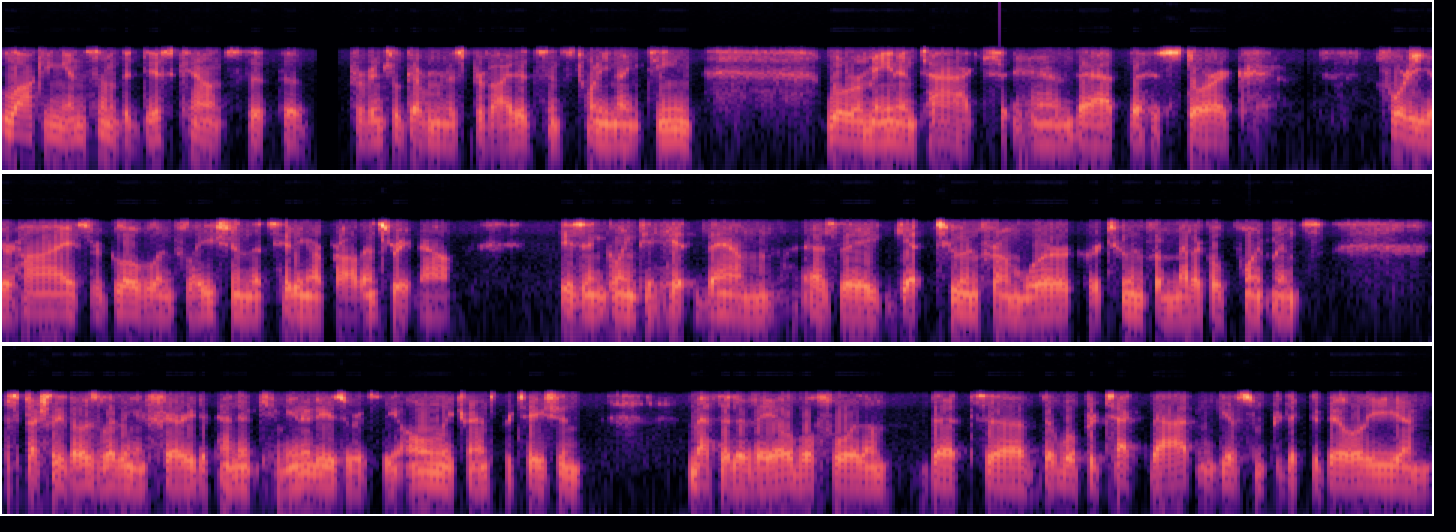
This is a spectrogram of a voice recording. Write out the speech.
locking in some of the discounts that the provincial government has provided since 2019 will remain intact, and that the historic 40 year high sort of global inflation that's hitting our province right now isn't going to hit them as they get to and from work or to and from medical appointments, especially those living in ferry dependent communities where it's the only transportation method available for them that uh, that will protect that and give some predictability and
